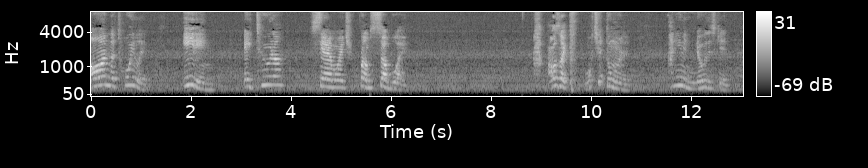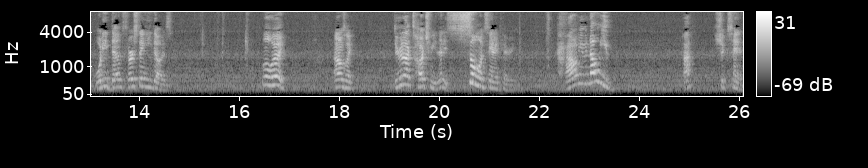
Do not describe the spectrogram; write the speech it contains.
on the toilet eating a tuna sandwich from Subway. I was like, what you doing? I didn't even know this kid. What he does, first thing he does. Oh, hey. And I was like, do not touch me. That is so unsanitary. I don't even know you. Huh? Shook his hand.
